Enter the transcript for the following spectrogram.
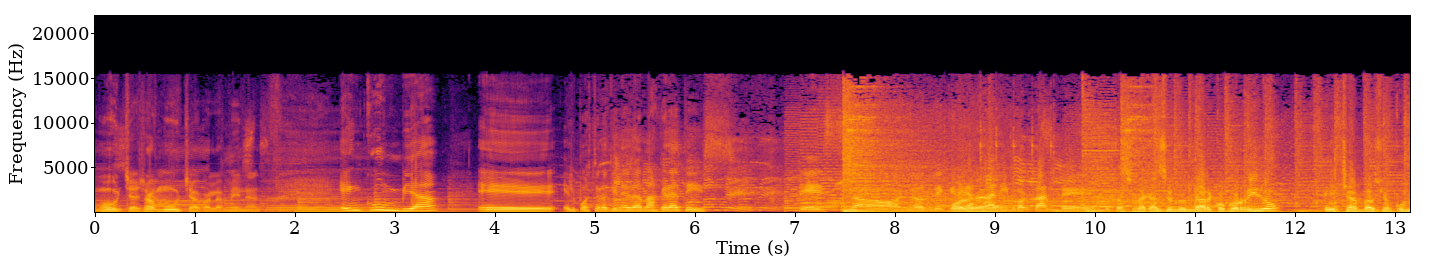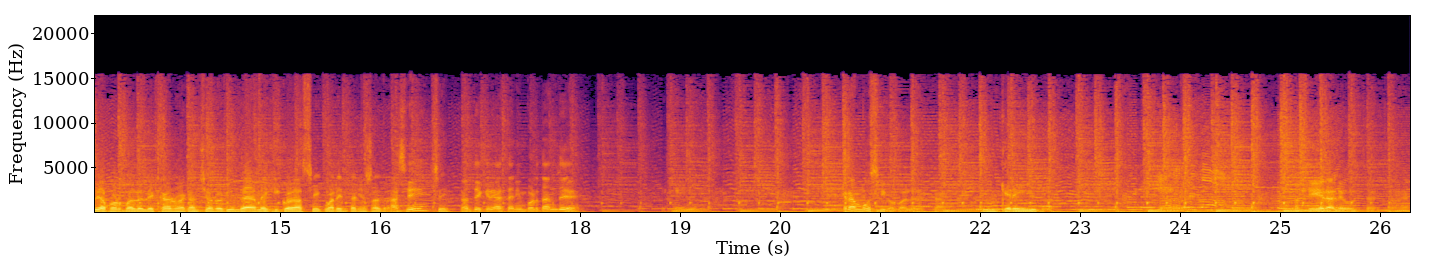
Mucho, yo mucho por lo menos. En cumbia, eh, el puesto lo tiene Damas Gratis. Eso, no te creas tan importante. Esta es una canción de un narco corrido hecha en versión cumbia por Pablo Lescano, una canción oriunda de México de hace 40 años atrás. ¿Ah, sí? Sí. ¿No te creas tan importante? Gran músico, Pablo Descano. Increíble. A Figuera le gusta esto, ¿eh?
